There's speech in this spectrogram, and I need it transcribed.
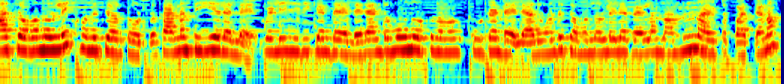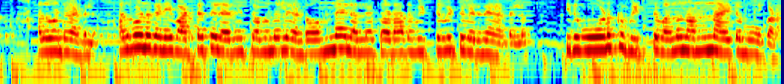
ആ ചുവന്നുള്ളി ഒന്ന് ചേർത്ത് കൊടുത്തു. കാരണം തീയലല്ലേ? വെളിയിലിരിക്കേണ്ടതല്ലേ രണ്ട് മൂന്ന് ദിവസം നമുക്ക് കൂട്ടേണ്ടതല്ലേ? അതുകൊണ്ട് ചുവന്നുള്ളിയിലെ വെള്ളം നന്നായിട്ട് പറ്റണം. അതുകൊണ്ട് കണ്ടല്ലോ. അതുകൊണ്ട് തന്നെ ഈ വട്ടത്തിലായിരുന്നു ചുവന്നുള്ളി കണ്ടോ? ഒന്നേലൊന്നേ തൊടാതെ വിട്ട് വിട്ട് വരുന്നത് കണ്ടല്ലോ? ഇത് ഓണക്ക് വിട്ട് വന്ന് നന്നായിട്ട് മൂക്കണം.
